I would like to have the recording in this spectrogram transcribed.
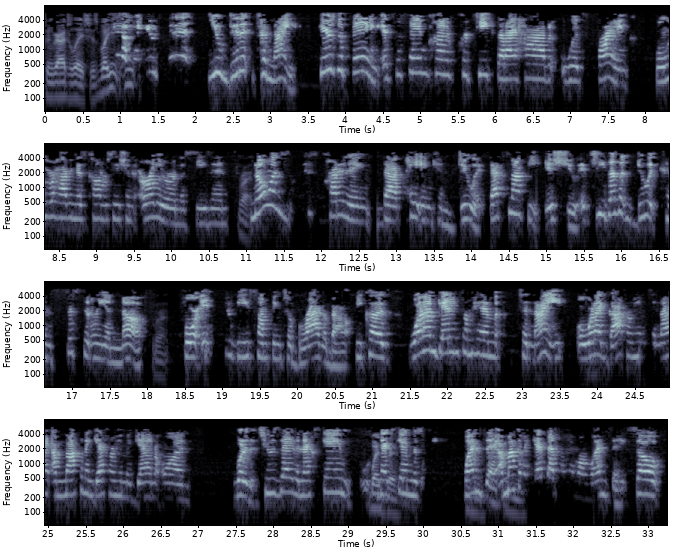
Congratulations. But, he, yeah, but you did it. You did it tonight. Here's the thing. It's the same kind of critique that I had with Frank when we were having this conversation earlier in the season. Right. No one's discrediting that Payton can do it. That's not the issue. It's he doesn't do it consistently enough right. for it to be something to brag about. Because what I'm getting from him tonight, or what I got from him tonight, I'm not going to get from him again on what is it Tuesday? The next game, Wednesday. next game this week, Wednesday. I'm not mm-hmm. going to get that from him on Wednesday. So,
